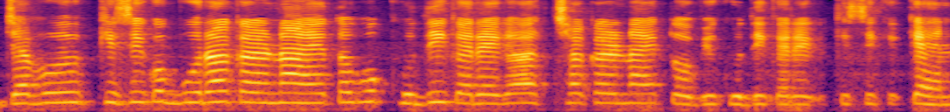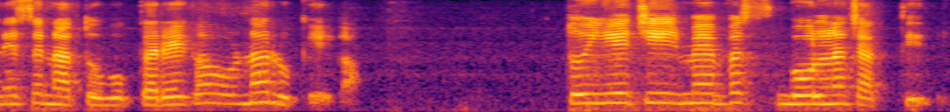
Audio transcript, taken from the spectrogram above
जब किसी को बुरा करना है तो वो खुद ही करेगा अच्छा करना है तो भी खुद ही करेगा, किसी के कहने से ना तो वो करेगा और ना रुकेगा। तो ये चीज़ मैं बस बोलना चाहती थी।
